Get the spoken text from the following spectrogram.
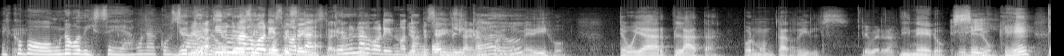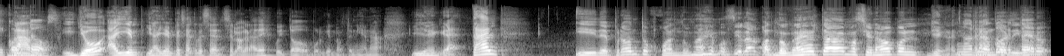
es como una odisea, una cosa. YouTube Mira, yo tiene un decir, yo algoritmo tan- tiene un yo- algoritmo yo tan empecé Instagram complicado. cuando me dijo, te voy a dar plata por montar reels. De verdad. dinero. Y Sí. yo, ¿qué? Y. Vamos. Y yo ahí, em- y ahí empecé a crecer, se lo agradezco y todo, porque no tenía nada. Y llegué, tal. Y de pronto, cuando más emocionado, cuando más estaba emocionado con llega, No lo entrando cortó. dinero,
